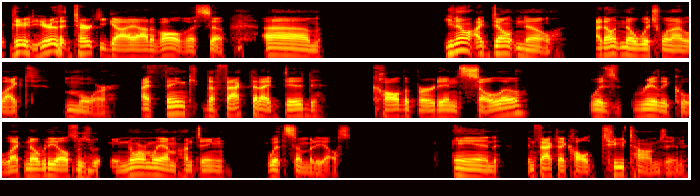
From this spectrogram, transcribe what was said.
dude, you're the turkey guy out of all of us. So, um, you know, I don't know. I don't know which one I liked more. I think the fact that I did call the bird in solo was really cool. Like nobody else was mm-hmm. with me. Normally, I'm hunting with somebody else. And in fact, I called two toms in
